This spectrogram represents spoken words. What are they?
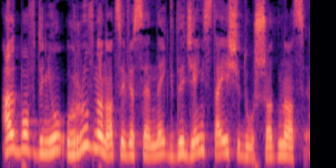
albo w dniu równonocy wiosennej, gdy dzień staje się dłuższy od nocy.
